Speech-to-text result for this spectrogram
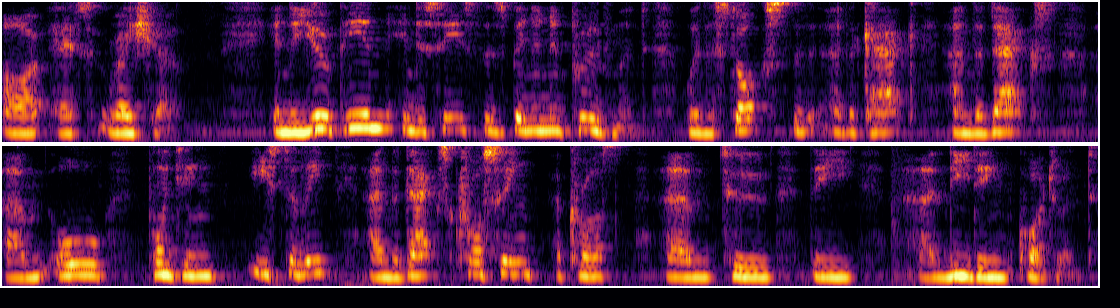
RS ratio. In the European indices, there's been an improvement with the STOXX, the, uh, the CAC, and the DAX um, all pointing easterly, and the DAX crossing across um, to the uh, leading quadrant.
